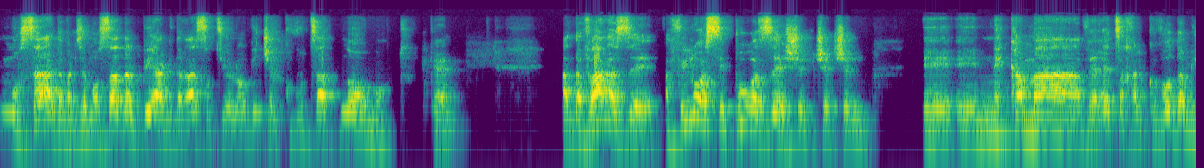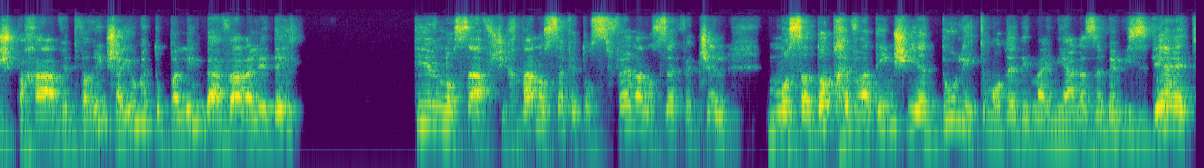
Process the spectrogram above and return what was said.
מוסד, אבל זה מוסד על פי ההגדרה הסוציולוגית של קבוצת נורמות, כן? הדבר הזה, אפילו הסיפור הזה של, של, של אה, אה, נקמה ורצח על כבוד המשפחה ודברים שהיו מטופלים בעבר על ידי טיר נוסף, שכבה נוספת או ספירה נוספת של מוסדות חברתיים שידעו להתמודד עם העניין הזה במסגרת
